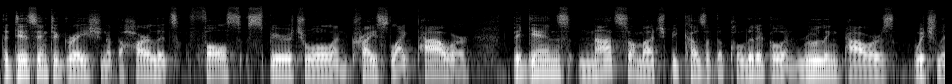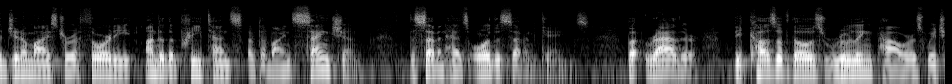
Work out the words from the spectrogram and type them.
The disintegration of the harlot's false spiritual and Christ like power begins not so much because of the political and ruling powers which legitimized her authority under the pretense of divine sanction, the seven heads or the seven kings, but rather because of those ruling powers which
